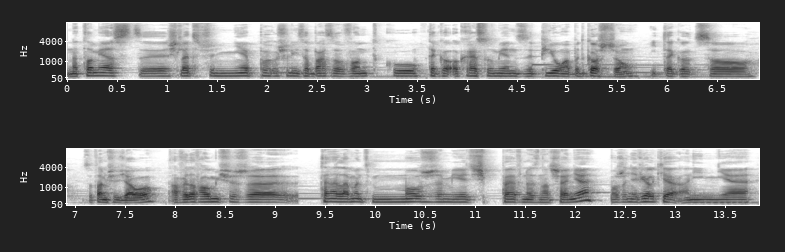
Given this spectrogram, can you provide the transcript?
natomiast y, śledczy nie poruszyli za bardzo wątku tego okresu między Piłą a Bydgoszczą i tego, co, co tam się działo. A wydawało mi się, że ten element może mieć pewne znaczenie, może niewielkie ani nie,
